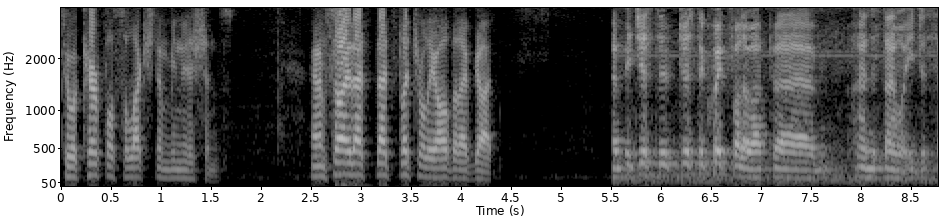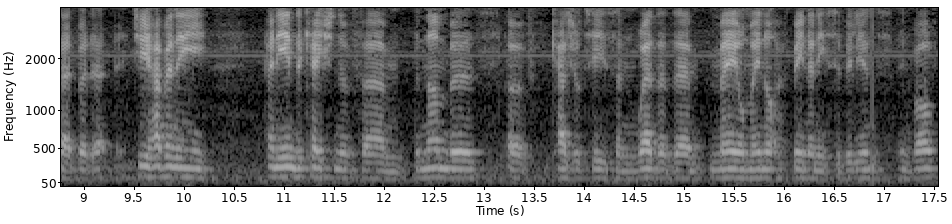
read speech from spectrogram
to a careful selection of munitions. And I'm sorry, that's, that's literally all that I've got. Um, just, a, just a quick follow-up. Um, I understand what you just said, but uh, do you have any any indication of um, the numbers of casualties and whether there may or may not have been any civilians involved?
